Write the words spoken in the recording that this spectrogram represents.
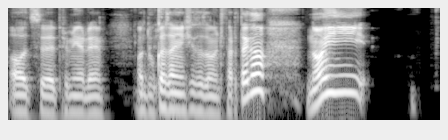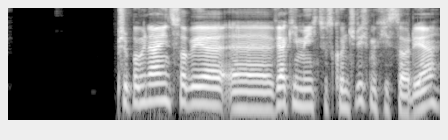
od e, premiery, od ukazania się sezonu czwartego. No i przypominając sobie e, w jakim miejscu skończyliśmy historię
